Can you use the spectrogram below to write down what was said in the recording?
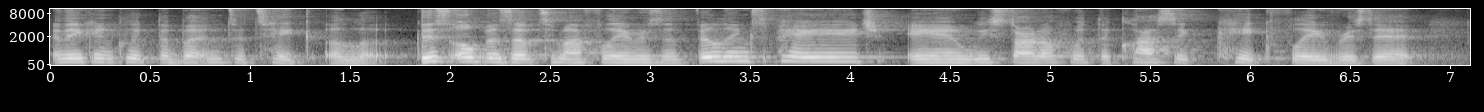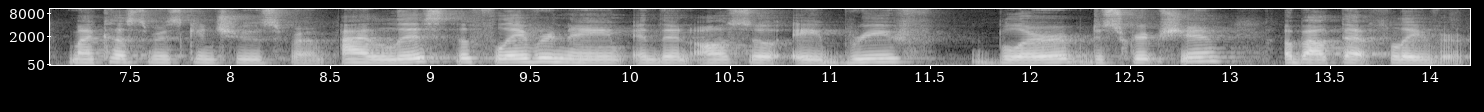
and then you can click the button to take a look. This opens up to my flavors and fillings page, and we start off with the classic cake flavors that my customers can choose from. I list the flavor name and then also a brief blurb description about that flavor.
